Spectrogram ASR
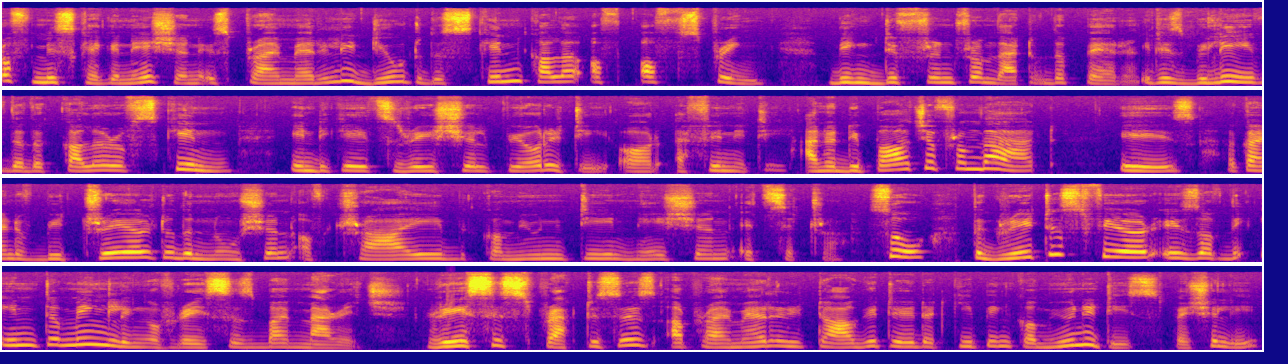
of miscegenation is primarily due to the skin color of offspring being different from that of the parent. It is believed that the color of skin indicates racial purity or affinity and a departure from that is a kind of betrayal to the notion of tribe, community, nation, etc. So, the greatest fear is of the intermingling of races by marriage. Racist practices are primarily targeted at keeping communities, especially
